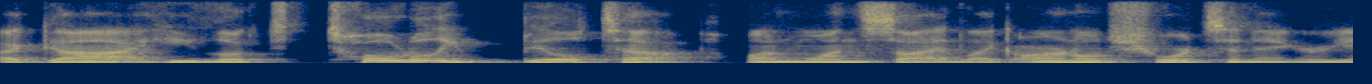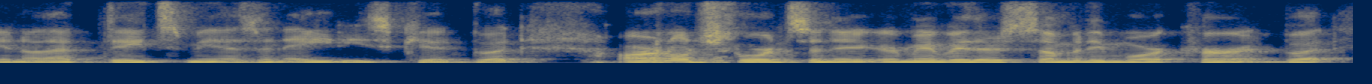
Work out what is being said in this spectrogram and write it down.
a guy. He looked totally built up on one side, like Arnold Schwarzenegger. You know, that dates me as an 80s kid, but Arnold Schwarzenegger, maybe there's somebody more current, but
